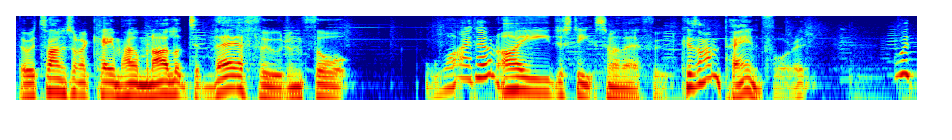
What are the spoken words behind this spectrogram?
There were times when I came home and I looked at their food and thought, why don't I just eat some of their food? Because I'm paying for it. Would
